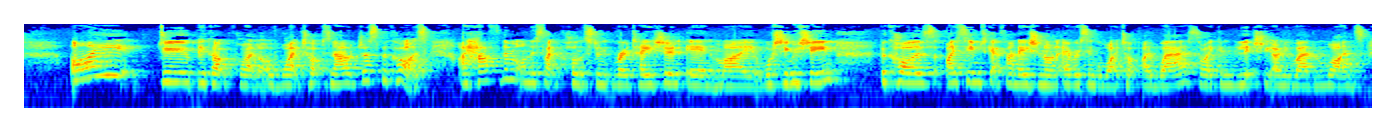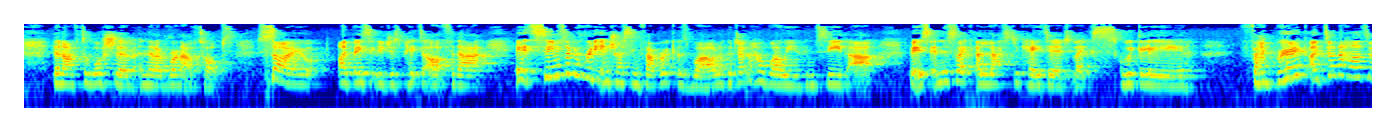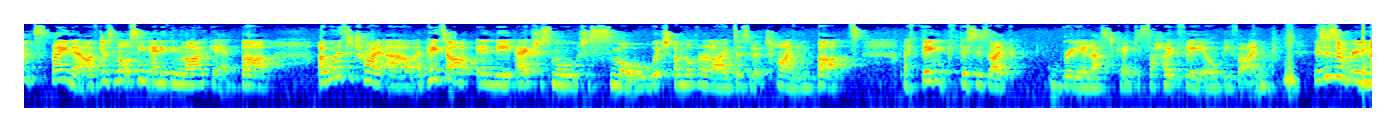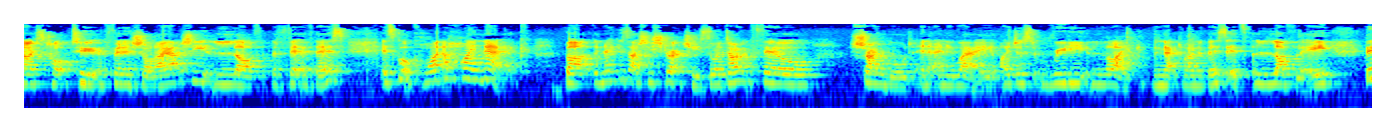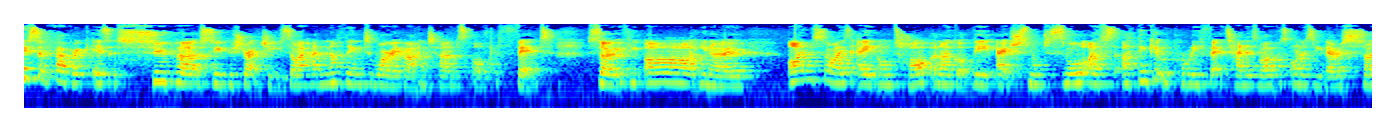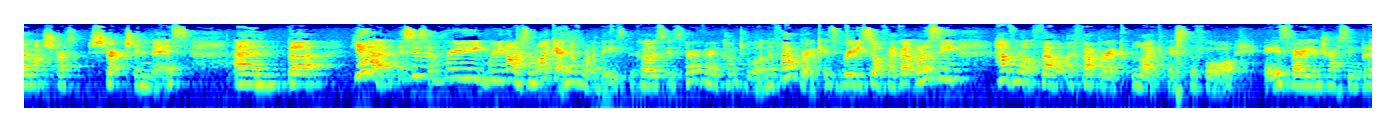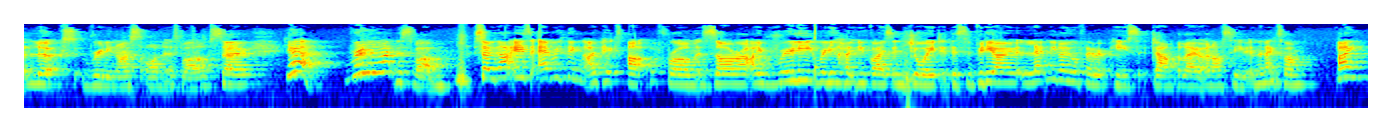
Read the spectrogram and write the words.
I do pick up quite a lot of white tops now just because I have them on this like constant rotation in my washing machine because I seem to get foundation on every single white top I wear so I can literally only wear them once. Then I have to wash them and then I run out of tops. So I basically just picked it up for that. It seems like a really interesting fabric as well. Like I don't know how well you can see that but it's in this like elasticated like squiggly fabric. I don't know how to explain it. I've just not seen anything like it but I wanted to try it out. I picked it up in the extra small to small, which I'm not gonna lie, does look tiny, but I think this is like really elasticated so hopefully it will be fine. This is a really nice top to finish on. I actually love the fit of this. It's got quite a high neck but the neck is actually stretchy so I don't feel strangled in any way. I just really like the neckline of this. It's lovely. This fabric is super, super stretchy, so I had nothing to worry about in terms of fit. So if you are, you know, I'm size 8 on top and I got the extra small to small. I, I think it would probably fit a 10 as well because honestly there is so much stress, stretch in this. Um, but yeah, this is really, really nice. I might get another one of these because it's very, very comfortable and the fabric is really soft. Like I honestly have not felt a fabric like this before. It is very interesting, but it looks really nice on as well. So yeah, really like this one. So that is everything that I picked up from Zara. I really, really hope you guys enjoyed this video. Let me know your favorite piece down below and I'll see you in the next one. Bye.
